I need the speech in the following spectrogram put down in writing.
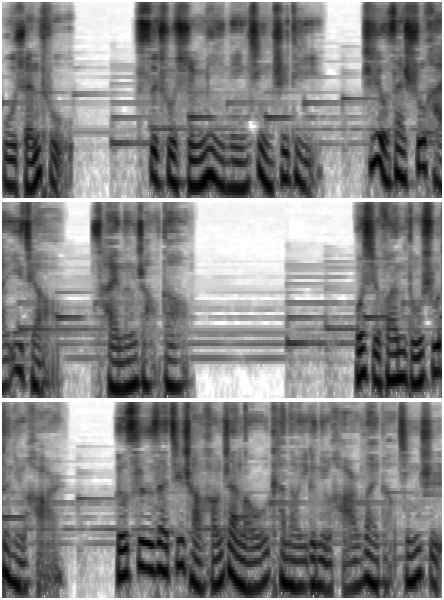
五玄土，四处寻觅宁静之地，只有在书海一角才能找到。我喜欢读书的女孩。有次在机场航站楼看到一个女孩，外表精致，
